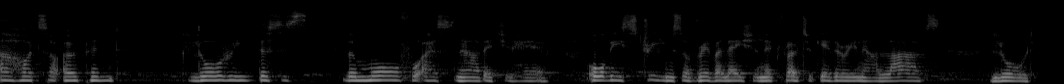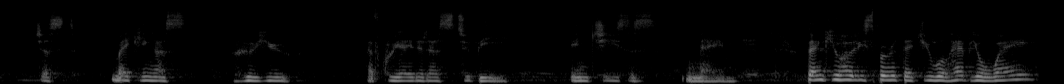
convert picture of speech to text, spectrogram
our hearts are opened. Glory, this is the more for us now that you have. All these streams of revelation that flow together in our lives, Lord, just making us who you have created us to be in Jesus' name. Thank you, Holy Spirit, that you will have your way,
